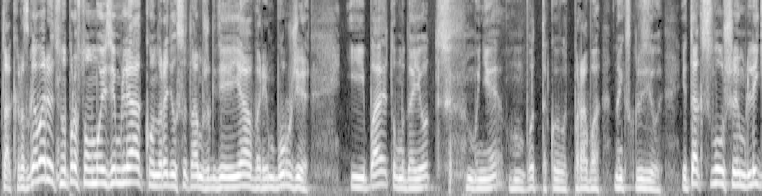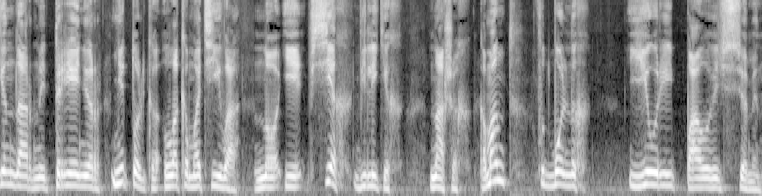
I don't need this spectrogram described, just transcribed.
так разговаривает, но просто он мой земляк, он родился там же, где и я, в Оренбурге, и поэтому дает мне вот такое вот право на эксклюзивы. Итак, слушаем легендарный тренер не только «Локомотива», но и всех великих наших команд футбольных Юрий Павлович Семин.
